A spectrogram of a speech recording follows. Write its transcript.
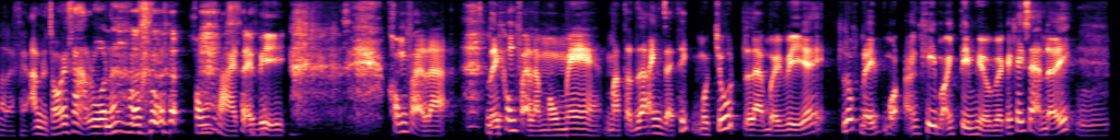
mà lại phải ăn ở trong khách sạn luôn á không phải tại vì không phải là đấy không phải là màu mè mà thật ra anh giải thích một chút là bởi vì ấy lúc đấy bọn anh khi bọn anh tìm hiểu về cái khách sạn đấy ừ.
